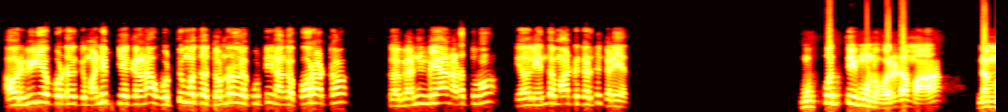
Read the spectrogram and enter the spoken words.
அவர் வீடியோ போட்டதுக்கு மன்னிப்பு கேட்கலன்னா ஒட்டுமொத்த தொண்டர்களை கூட்டி நாங்கள் போராட்டம் க- நடத்துவோம். அதில் எந்த மாற்று கருத்தும் கிடையாது. முப்பத்தி மூணு வருடமா நம்ம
